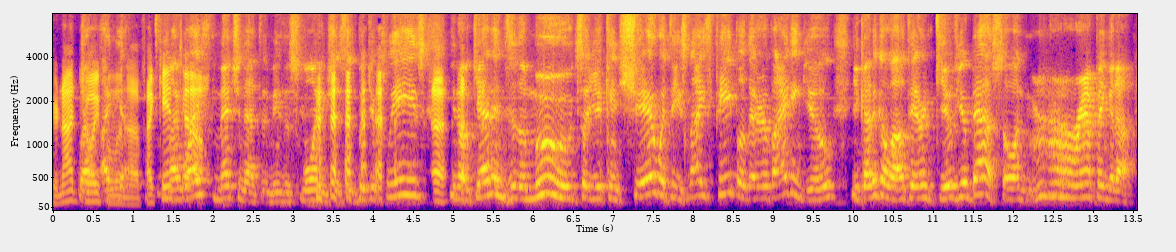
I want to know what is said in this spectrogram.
You're not well, joyful I, enough. I can't. My tell. wife mentioned that to me this morning. She said, "Would you please, uh. you know, get into the mood so you can share with these nice people that are inviting you. You got to go out there and give your best." So I'm ramping it up.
